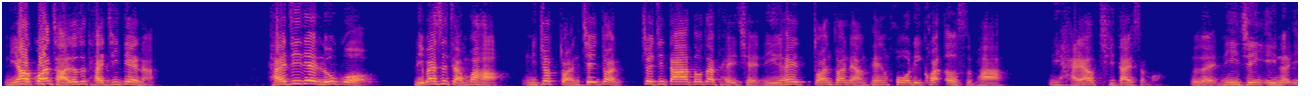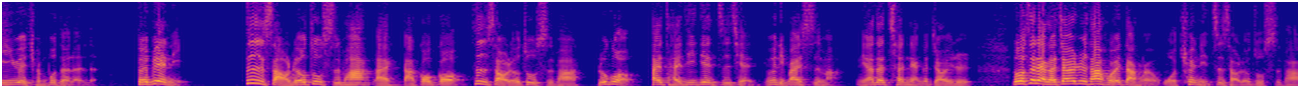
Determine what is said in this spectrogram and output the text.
你要观察就是台积电啊。台积电如果礼拜四讲不好，你就短阶段，最近大家都在赔钱，你可以短短两天获利快二十趴，你还要期待什么？对不对？你已经赢了一月全部的人了，随便你。至少留住十趴，来打勾勾。至少留住十趴。如果开台积电之前，因为礼拜四嘛，你要再撑两个交易日。如果这两个交易日它回档了，我劝你至少留住十趴，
